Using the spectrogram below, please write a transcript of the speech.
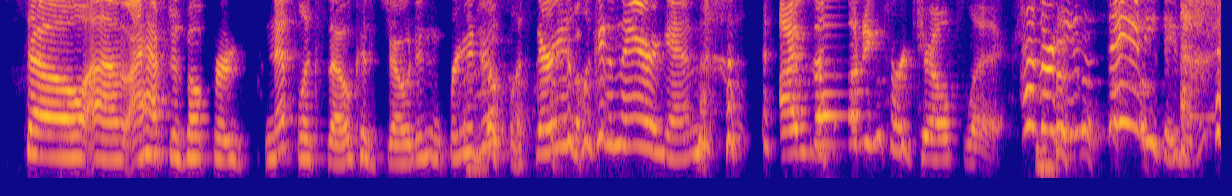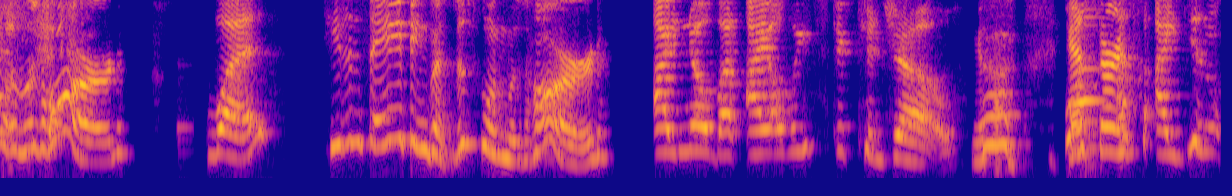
So um, I have to vote for Netflix though, because Joe didn't bring a Joe Flicks. There he is looking in the air again. I'm voting for Joe Flicks. Heather, he didn't say anything. This one was hard. What? He didn't say anything, but this one was hard. I know, but I always stick to Joe. Yeah. Yes, stars. I didn't.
